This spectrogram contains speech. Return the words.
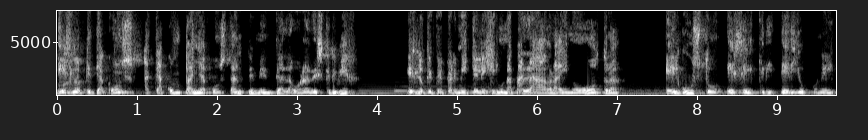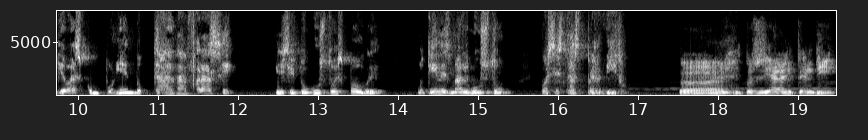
Es lo que te, te acompaña constantemente a la hora de escribir. Es lo que te permite elegir una palabra y no otra. El gusto es el criterio con el que vas componiendo cada frase. Y si tu gusto es pobre o tienes mal gusto, pues estás perdido. Pues ya entendí.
